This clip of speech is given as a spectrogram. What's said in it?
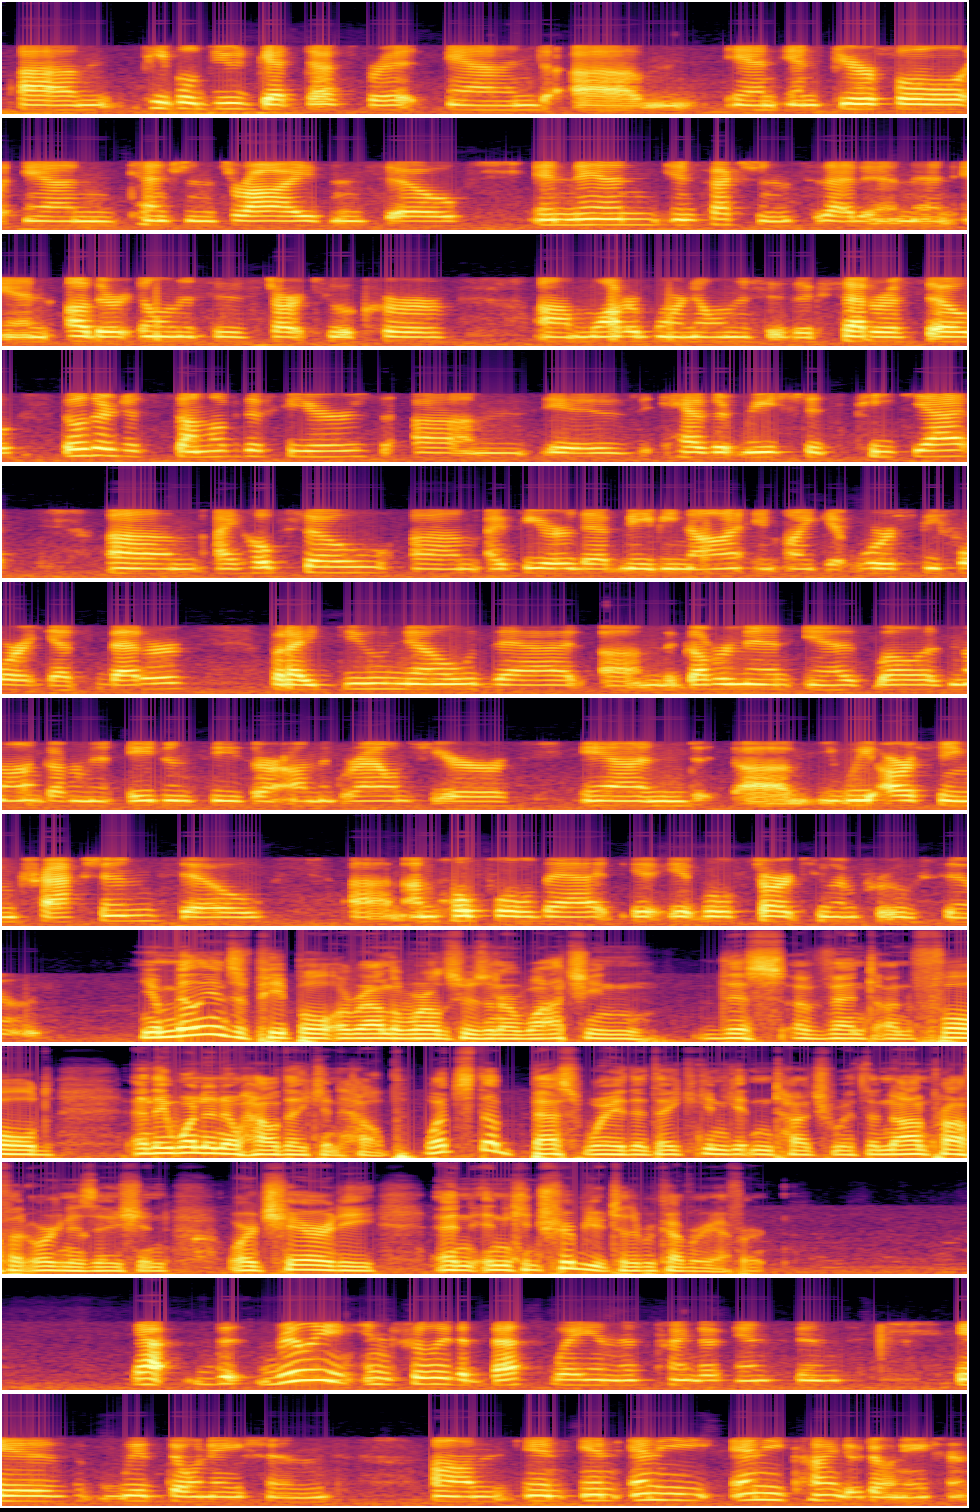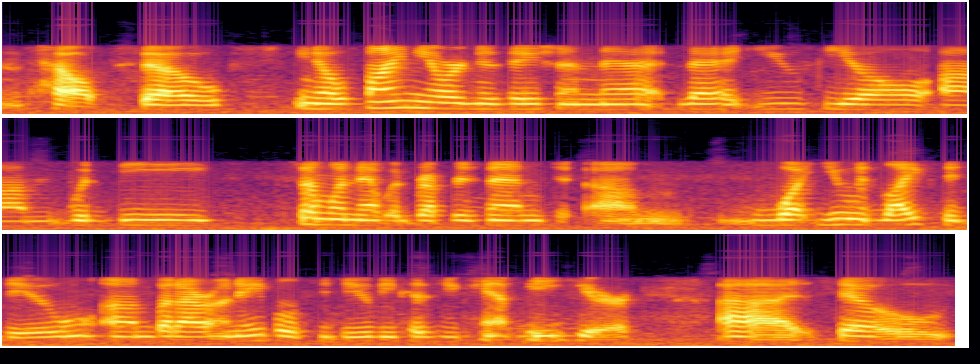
um, people do get desperate and um, and and fearful, and tensions rise, and so and then infections set in, and and other illnesses start to occur um, waterborne illnesses, et cetera. So those are just some of the fears. Um, is has it reached its peak yet? Um, I hope so. Um, I fear that maybe not. It might get worse before it gets better. But I do know that um, the government, as well as non-government agencies, are on the ground here, and um, we are seeing traction. So I'm hopeful that it, it will start to improve soon. You know, millions of people around the world, Susan, are watching this event unfold and they want to know how they can help. What's the best way that they can get in touch with a nonprofit organization or charity and, and contribute to the recovery effort? Yeah, the, really and truly, the best way in this kind of instance is with donations. Um, in, in any any kind of donations help. So, you know, find the organization that that you feel um, would be someone that would represent um, what you would like to do, um, but are unable to do because you can't be here. Uh, so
